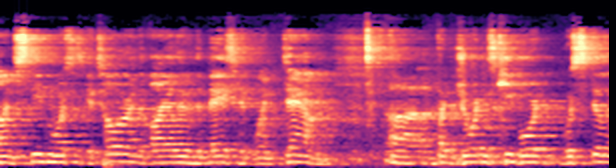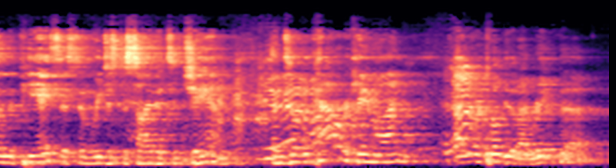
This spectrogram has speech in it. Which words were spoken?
on Steve Morse's guitar and the violin and the bass had went down, uh, but Jordan's keyboard was still in the PA system. We just decided to jam until the power came on. I never told you that I rigged that.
